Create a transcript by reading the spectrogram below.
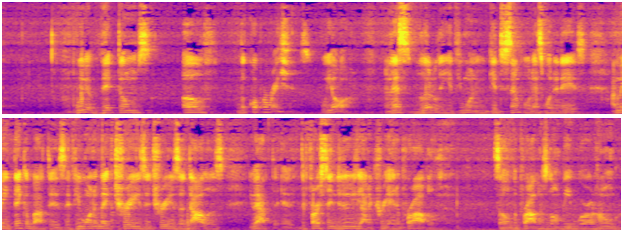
we are victims of the corporations. We are. And that's literally, if you want to get simple, that's what it is. I mean, think about this. If you want to make trillions and trillions of dollars, you have to. The first thing to do, you got to create a problem. So the problem is going to be world hunger.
